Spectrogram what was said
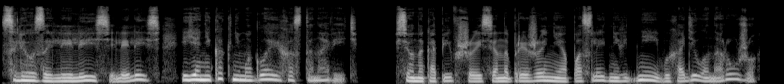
Слезы лились и лились, и я никак не могла их остановить. Все накопившееся напряжение последних дней выходило наружу,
